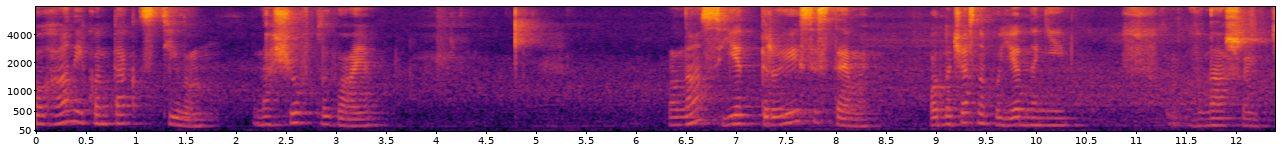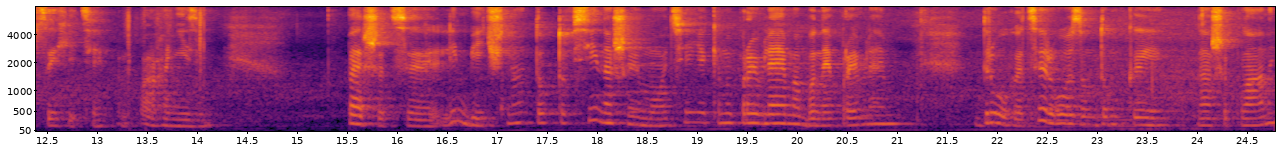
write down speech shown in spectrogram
Поганий контакт з тілом. На що впливає? У нас є три системи, одночасно поєднані в- нашій психіці, в організмі. Перше це лімбічна, тобто всі наші емоції, які ми проявляємо або не проявляємо. Друге це розум, думки, наші плани.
